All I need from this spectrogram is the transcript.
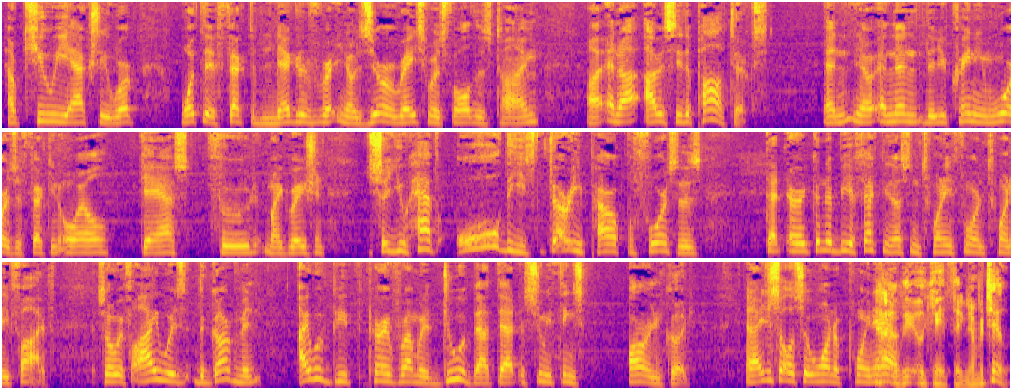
How QE actually worked, what the effect of negative, you know, zero rates was for all this time, uh, and uh, obviously the politics. And you know, and then the Ukrainian war is affecting oil, gas, food, migration. So you have all these very powerful forces that are going to be affecting us in 24 and 25. So if I was the government, I would be preparing for what I'm going to do about that, assuming things aren't good. And I just also want to point Now, out, okay, okay, thing number two,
